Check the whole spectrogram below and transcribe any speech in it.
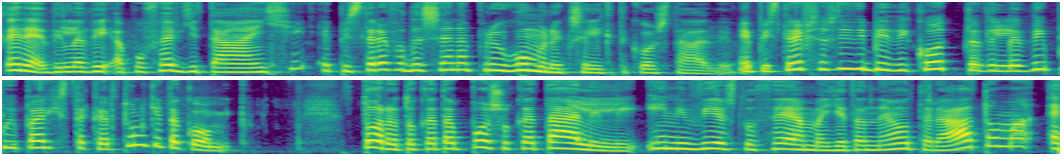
Ε, ναι, δηλαδή αποφεύγει τα άγχη επιστρέφοντας σε ένα προηγούμενο εξελικτικό στάδιο. Επιστρέφει σε αυτή την παιδικότητα δηλαδή που υπάρχει στα καρτούν και τα κόμικ. Τώρα, το κατά πόσο κατάλληλη είναι η βία στο θέαμα για τα νεότερα άτομα, ε,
